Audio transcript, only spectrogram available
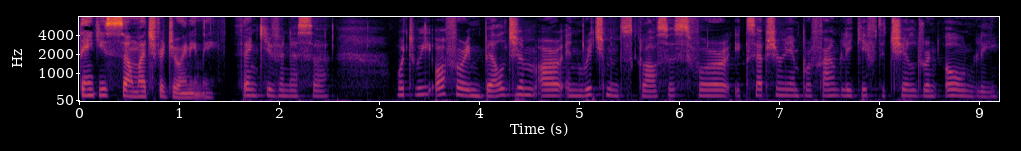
Thank you so much for joining me. thank you, Vanessa. What we offer in Belgium are enrichment classes for exceptionally and profoundly gifted children only.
